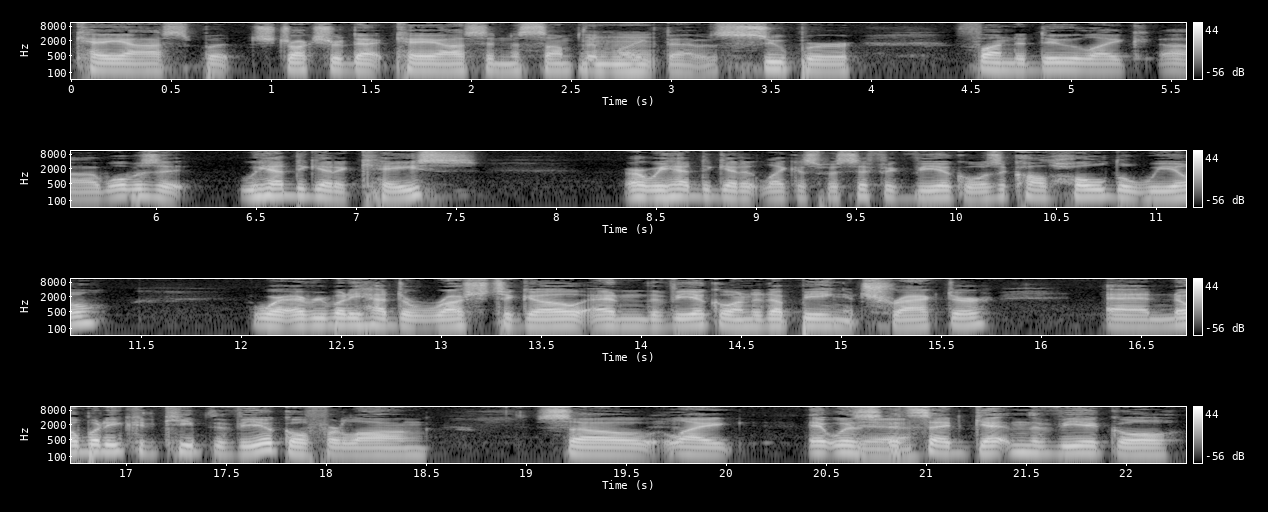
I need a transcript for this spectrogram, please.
chaos, but structured that chaos into something Mhm. like that was super fun to do. Like, uh, what was it? We had to get a case, or we had to get it like a specific vehicle. Was it called Hold the Wheel? Where everybody had to rush to go, and the vehicle ended up being a tractor, and nobody could keep the vehicle for long. So like it was, Yeah. it said get in the vehicle.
